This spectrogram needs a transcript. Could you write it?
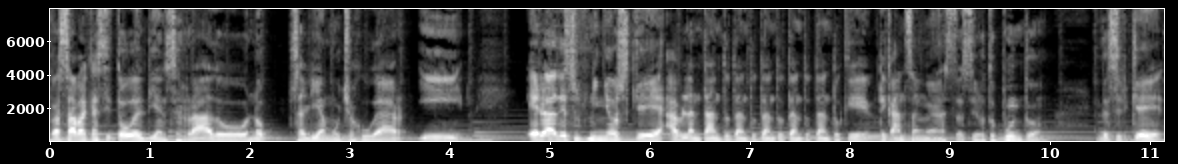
Pasaba casi todo el día encerrado, no salía mucho a jugar y era de esos niños que hablan tanto, tanto, tanto, tanto, tanto que te cansan hasta cierto punto. Es decir, que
